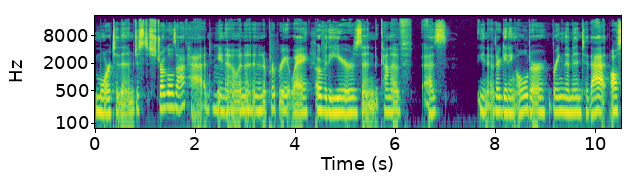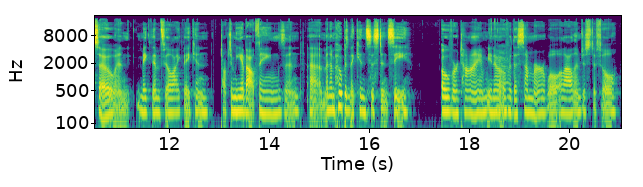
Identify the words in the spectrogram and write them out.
more to them, just struggles I've had, you know, in, a, in an appropriate way over the years, and kind of as you know they're getting older bring them into that also and make them feel like they can talk to me about things and um, and i'm hoping the consistency over time you know Yeah. over the summer will allow them just to feel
